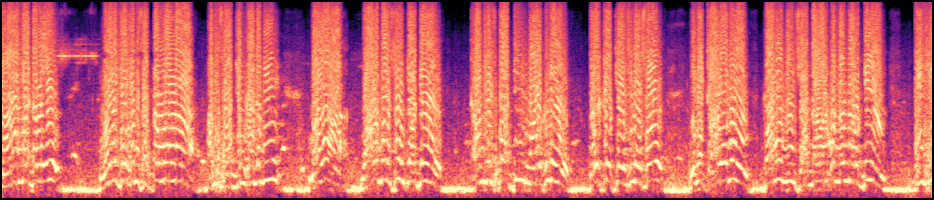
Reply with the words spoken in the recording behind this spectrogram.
మాయమాటలు మీరు చేసిన చట్టం వల్ల అది సాధ్యం కాదని మళ్ళా వాళ్ళ కాంగ్రెస్ పార్టీ నాయకులు కోర్టులో కేసులు వేసి ఇది కాలేదు. కానీ మేము చేద్దాం అనుకున్నాం కాబట్టి బీసీ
